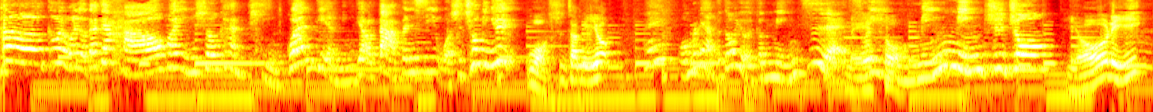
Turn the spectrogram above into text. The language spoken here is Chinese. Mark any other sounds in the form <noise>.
Hello，各位网友，大家好，欢迎收看《品观点民调大分析》，我是邱明玉。我是张明佑，哎，我们两个都有一个名字哎，所以冥冥之中，有理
